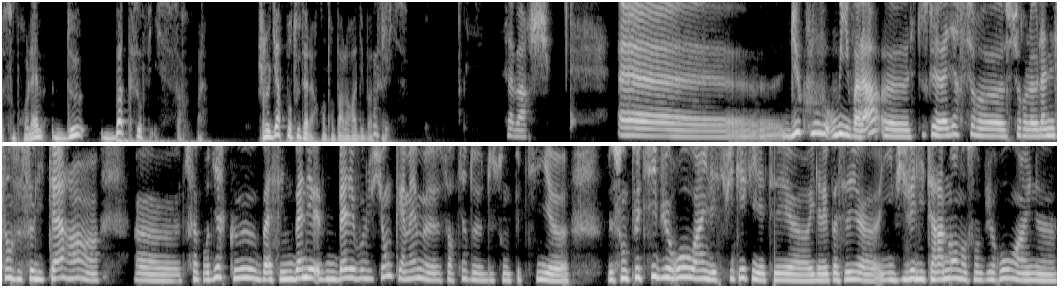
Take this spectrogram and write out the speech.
son problème de box-office. Voilà. Je le garde pour tout à l'heure quand on parlera du box-office. Ça marche. Euh, du coup, oui, voilà, euh, c'est tout ce que j'avais à dire sur euh, sur la naissance de Solitaire. Hein, tout ça pour dire que bah, c'est une belle une belle évolution quand même sortir de, de son petit de son petit bureau. Hein, il expliquait qu'il était il avait passé il vivait littéralement dans son bureau hein, une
